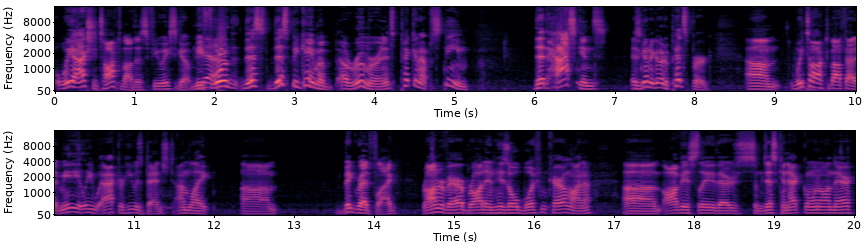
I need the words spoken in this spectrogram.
we actually talked about this a few weeks ago. Before th- this, this became a, a rumor, and it's picking up steam that Haskins is going to go to Pittsburgh. Um, we talked about that immediately after he was benched. I'm like, um, big red flag. Ron Rivera brought in his old boy from Carolina. Um, obviously, there's some disconnect going on there.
